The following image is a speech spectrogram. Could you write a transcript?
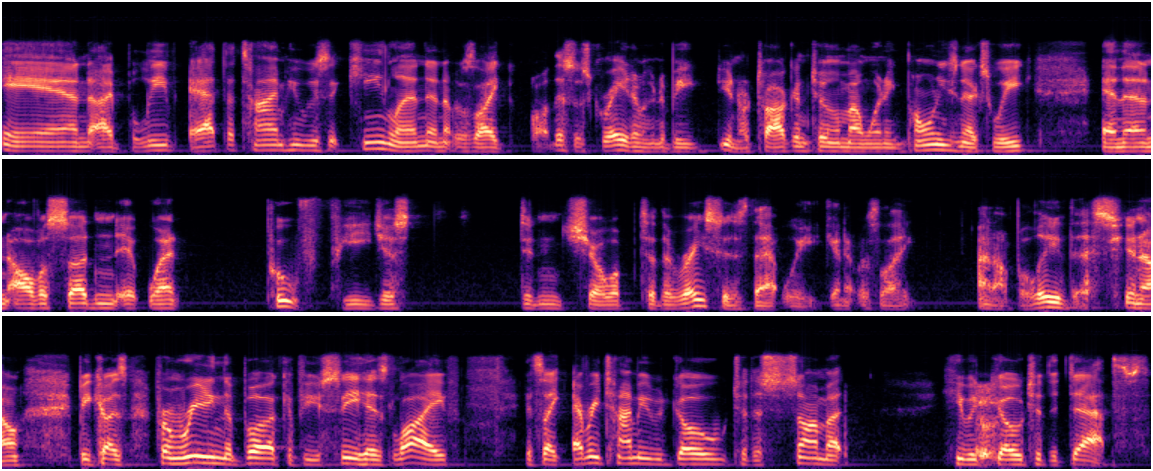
And I believe at the time he was at Keeneland, and it was like, "Oh, this is great! I'm going to be, you know, talking to him on Winning Ponies next week." And then all of a sudden, it went poof, he just didn't show up to the races that week. And it was like, I don't believe this, you know, because from reading the book, if you see his life, it's like every time he would go to the summit, he would go to the depths.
